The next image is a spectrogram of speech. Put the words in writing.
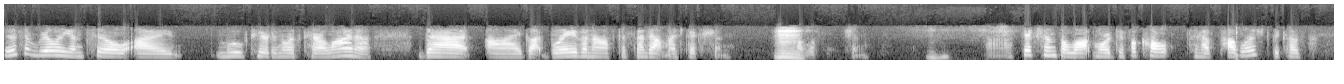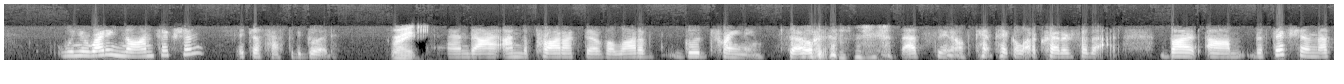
It isn't really until I moved here to North Carolina that I got brave enough to send out my fiction mm. for. Mm-hmm. Uh, fiction's a lot more difficult to have published because when you're writing nonfiction, it just has to be good. Right. And I, I'm the product of a lot of good training. So that's, you know, can't take a lot of credit for that. But um, the fiction, that's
